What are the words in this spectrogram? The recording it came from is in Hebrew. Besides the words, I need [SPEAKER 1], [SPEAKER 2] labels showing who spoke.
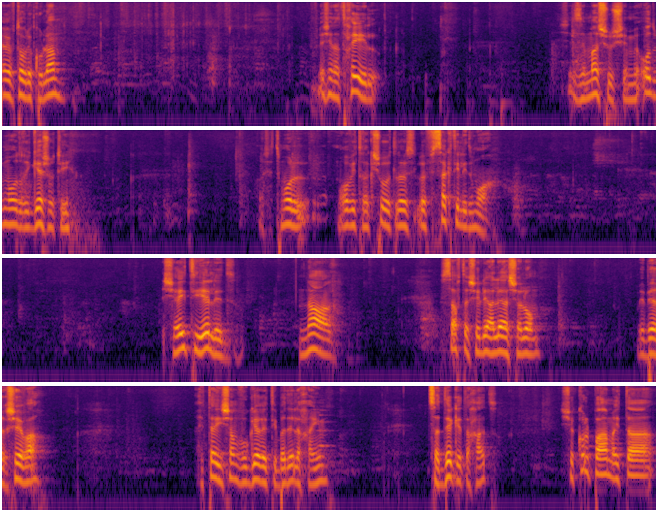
[SPEAKER 1] ערב טוב לכולם. לפני שנתחיל, שזה משהו שמאוד מאוד ריגש אותי. אתמול, מרוב התרגשות, לא, לא הפסקתי לדמוע. כשהייתי ילד, נער, סבתא שלי עליה השלום, בבאר שבע, הייתה אישה מבוגרת, תיבדל לחיים, צדקת אחת, שכל פעם הייתה,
